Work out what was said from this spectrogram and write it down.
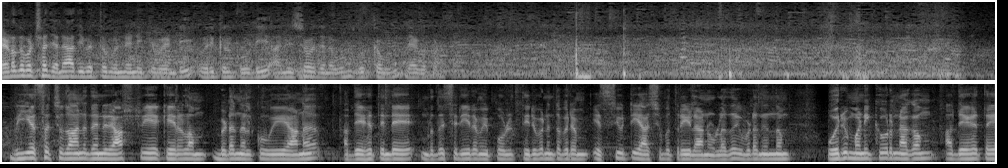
ഇടതുപക്ഷ ജനാധിപത്യ മുന്നണിക്ക് വേണ്ടി ഒരിക്കൽ കൂടി അനുശോചനവും ദുഃഖവും രേഖപ്പെടുത്തും. വി എസ് അച്യുതാനന്ദന് രാഷ്ട്രീയ കേരളം വിട നൽകുകയാണ് അദ്ദേഹത്തിന്റെ മൃതശരീരം ഇപ്പോൾ തിരുവനന്തപുരം എസ് യു ടി ആശുപത്രിയിലാണുള്ളത്. ഇവിടെ നിന്നും ഒരു മണിക്കൂറിനകം അദ്ദേഹത്തെ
